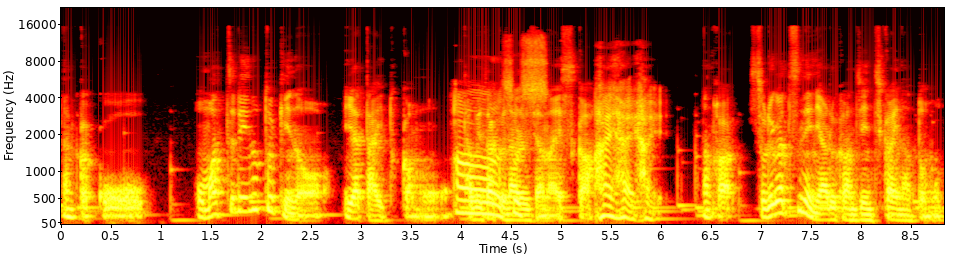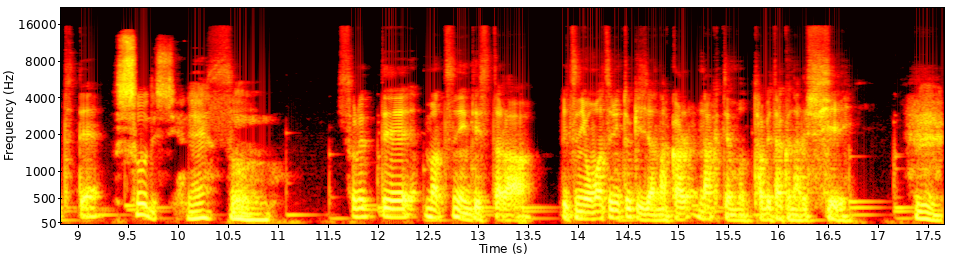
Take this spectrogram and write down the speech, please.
なんかこう、お祭りの時の屋台とかも食べたくなるじゃないですか。はいはいはい。なんか、それが常にある感じに近いなと思ってて、そうですよね。そうんそれって、まあ常に出てたら、別にお祭りの時じゃなかなくても食べたくなるし、うん。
